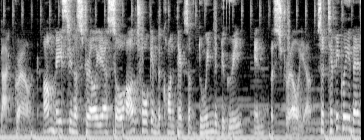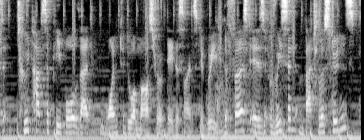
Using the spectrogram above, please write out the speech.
background. I'm based in Australia, so I'll talk in the context of doing the degree in Australia. So typically there's two types of people that want to do a Master of Data Science degree. The first is recent bachelor students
